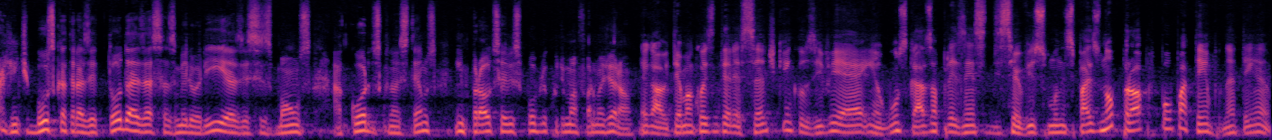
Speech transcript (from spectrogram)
a gente busca trazer todas essas melhorias, esses bons acordos que nós temos em prol do serviço público de uma forma geral. Legal, e tem uma coisa interessante que inclusive é, em alguns casos, a presença de serviços municipais no próprio Poupa Tempo, né? Tem,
